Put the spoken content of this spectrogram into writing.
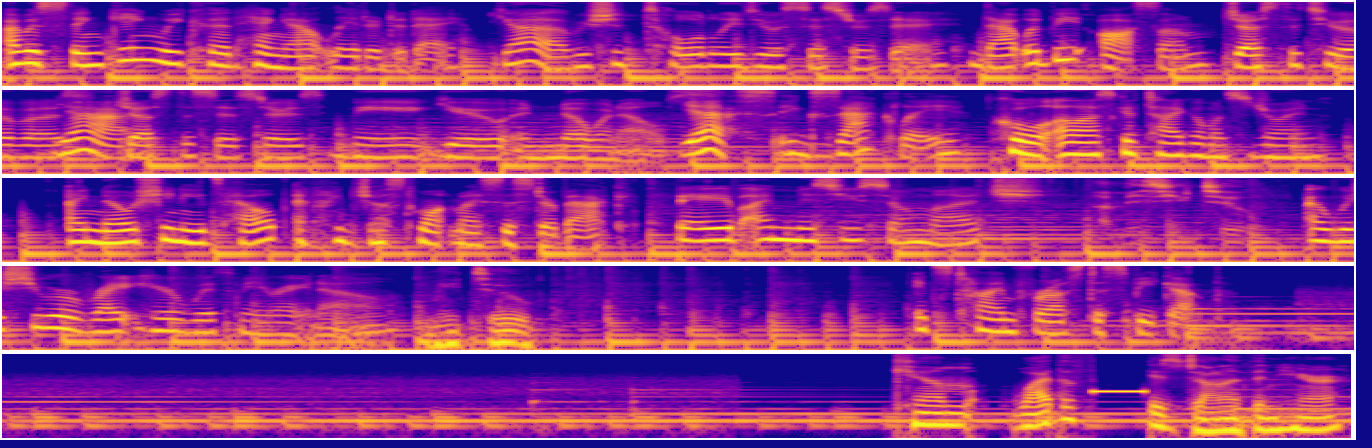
I was thinking we could hang out later today. Yeah, we should totally do a Sisters Day. That would be awesome. Just the two of us. Yeah. Just the sisters, me, you, and no one else. Yes, exactly. Cool. I'll ask if Tyga wants to join. I know she needs help, and I just want my sister back. Babe, I miss you so much. I miss you too. I wish you were right here with me right now. Me too. It's time for us to speak up. Kim, why the f is Jonathan here?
